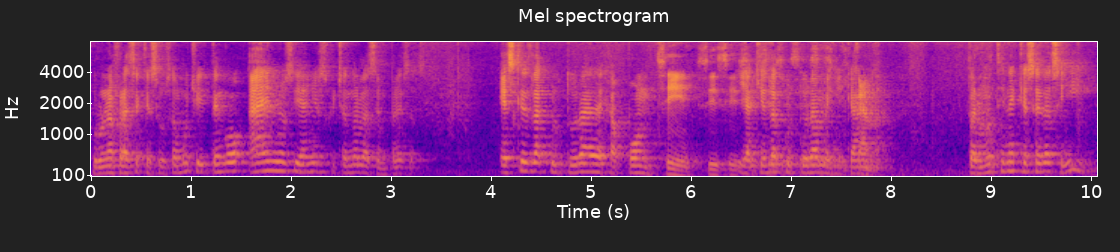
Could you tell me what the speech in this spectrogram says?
por una frase que se usa mucho y tengo años y años escuchando a las empresas? Es que es la cultura de Japón. Sí, sí, sí. Y aquí es la cultura mexicana. mexicana. Pero no tiene que ser así.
